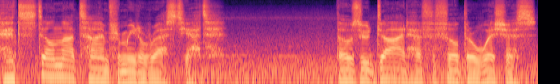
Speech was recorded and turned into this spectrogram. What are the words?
It's still not time for me to rest yet. Those who died have fulfilled their wishes,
